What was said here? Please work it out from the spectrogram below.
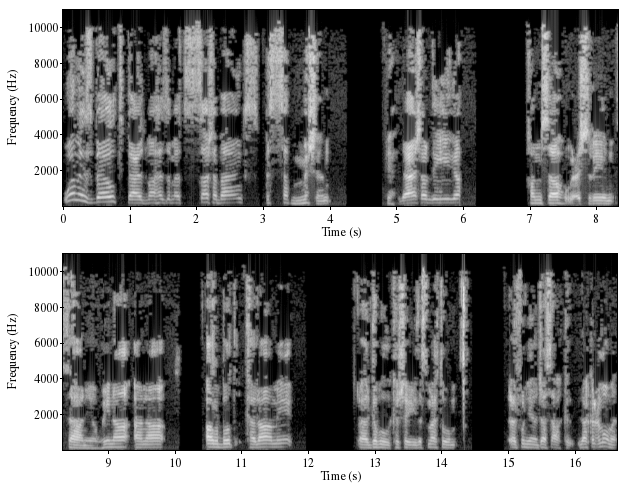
women's belt بعد ما هزمت ساشا بانكس بال submission في 11 دقيقة 25 ثانية. وهنا أنا أربط كلامي آه، قبل كل شيء إذا سمعتوا عرفوني أنا جالس آكل. لكن عموما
